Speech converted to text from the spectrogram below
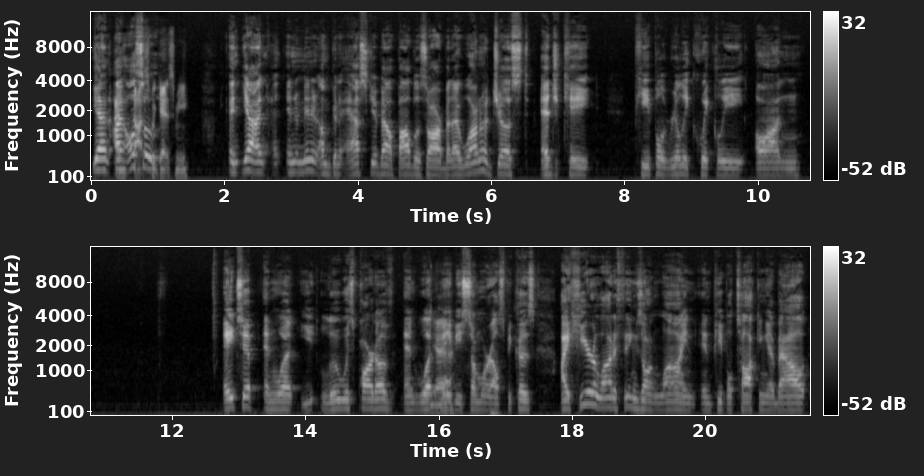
Yeah, and, and I also that's what gets me and yeah, and, in a minute I'm going to ask you about Bob Lazar, but I want to just educate people really quickly on AATIP and what Lou was part of and what yeah. maybe somewhere else because I hear a lot of things online and people talking about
